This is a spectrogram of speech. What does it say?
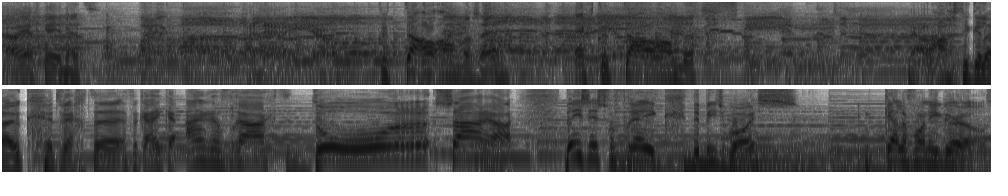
Nou, herken je het. Totaal anders, hè? Echt totaal anders. Nou, hartstikke leuk. Het werd, eh, even kijken, aangevraagd door Sarah. Deze is voor Freek, de Beach Boys. California Girls.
